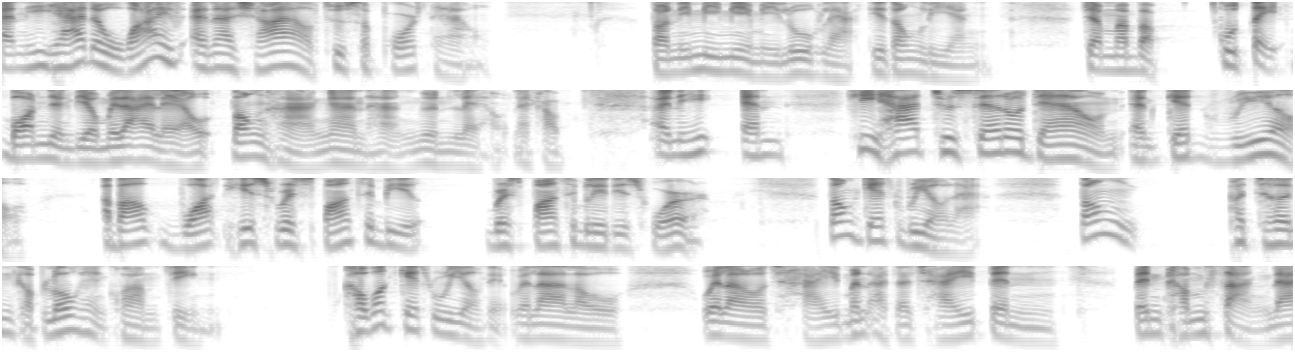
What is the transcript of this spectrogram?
and he had a wife and a child to support now ตอนนี้มีเมียมีลูกแล้วที่ต้องเลี้ยง จะมาแบบกูเตะบอลอย่างเดียวไม่ได้แล้ว ต้องหางานหาเงินแล้วนะครับ and he and he had to settle down and get real about what his responsibility responsibilities were ต้อง get real แหละต้องเผชิญกับโลกแห่งความจริงเขาว่า get real เนี่ยเวลาเราเวลาเราใช้มันอาจจะใช้เป็นเป็นคำสั่งได้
